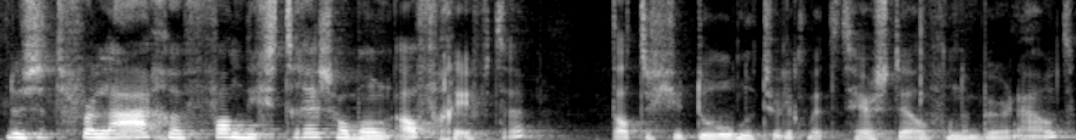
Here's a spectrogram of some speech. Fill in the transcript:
Dus het verlagen van die stresshormoonafgifte, dat is je doel natuurlijk met het herstel van een burn-out.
